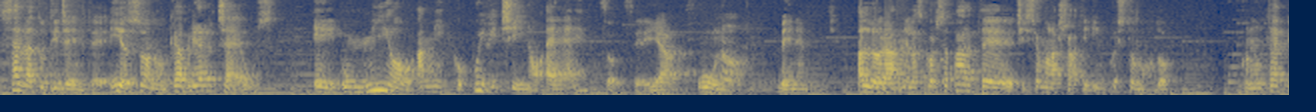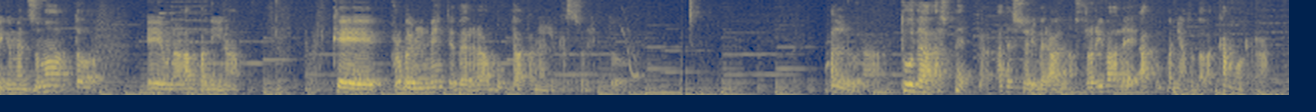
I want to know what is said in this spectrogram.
Salve a tutti gente, io sono Gabriel Zeus e un mio amico qui vicino è... Zozzeria 1. Bene, allora nella scorsa parte ci siamo lasciati in questo modo, con un Teppig mezzo morto e una lampadina che probabilmente verrà buttata nel cassonetto. Allora, Tuda, aspetta, adesso arriverà il nostro rivale accompagnato dalla camorra.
